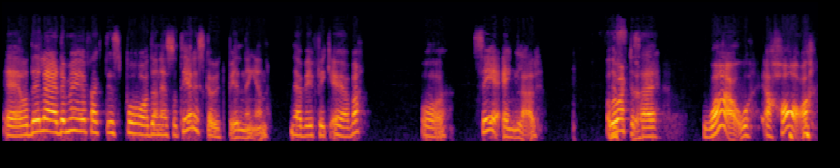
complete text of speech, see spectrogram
Eh, och det lärde mig faktiskt på den esoteriska utbildningen. När vi fick öva och se änglar. Och då var det så här, wow, jaha.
